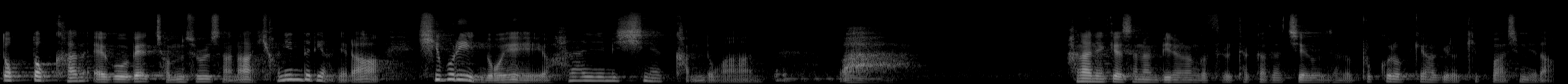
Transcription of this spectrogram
똑똑한 애굽의 점술사나 현인들이 아니라 히브리 노예예요. 하나님이 신에 감동한 와 하나님께서는 미련한 것을 택하사 지혜로운 사람을 부끄럽게 하기를 기뻐하십니다.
